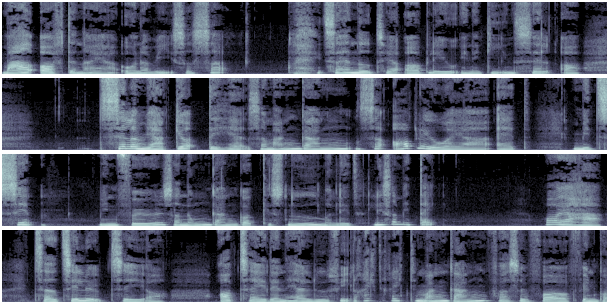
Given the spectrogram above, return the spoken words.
Meget ofte, når jeg underviser, så, så er jeg nødt til at opleve energien selv. Og selvom jeg har gjort det her så mange gange, så oplever jeg, at mit sind, mine følelser nogle gange godt kan snyde mig lidt. Ligesom i dag, hvor jeg har taget tilløb til at optage den her lydfil rigtig, rigtig mange gange, for, så for at finde på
